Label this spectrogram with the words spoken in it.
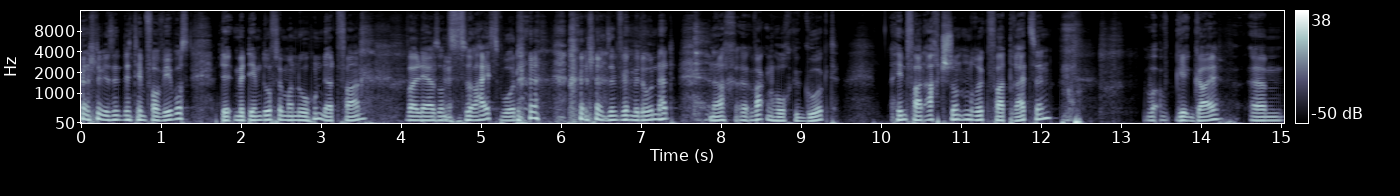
Wir sind mit dem VW-Bus, mit dem durfte man nur 100 fahren, weil der sonst zu heiß wurde. Dann sind wir mit 100 nach äh, Wacken hochgegurkt. Hinfahrt 8 Stunden, Rückfahrt 13. War, ge geil. Ähm,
